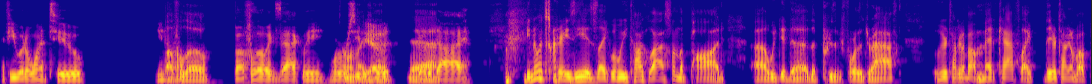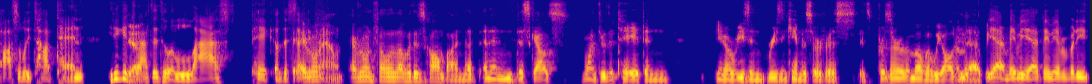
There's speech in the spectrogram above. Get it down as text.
If he would have went to, you know, Buffalo. Buffalo, exactly, where Oh receivers go, to, go to die. You know what's crazy is like when we talked last on the pod, uh, we did uh, the pre- before the draft. We were talking about Metcalf, like they were talking about possibly top ten. He didn't get Yeah. drafted till the last pick of the second Everyone- round. Everyone fell in love with his Columbine, that, and then the scouts went through the tape, and you know, reason reason came to surface. It's prisoner of the moment. We all Or do ma- that. We, yeah, or maybe yeah, maybe everybody,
